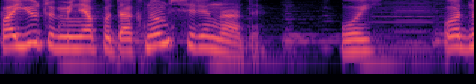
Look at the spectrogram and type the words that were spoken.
Поют у меня под окном серенады. Ой, у одного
